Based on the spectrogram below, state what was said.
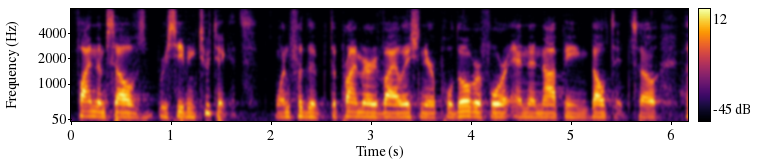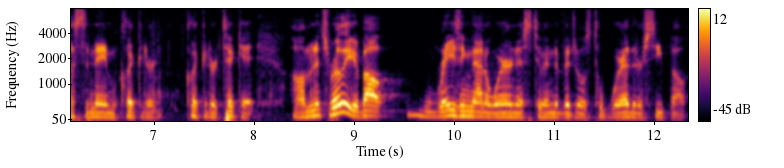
find themselves receiving two tickets. One for the, the primary violation they were pulled over for, and then not being belted. So that's the name, click it or, click it or ticket. Um, and it's really about raising that awareness to individuals to wear their seatbelt.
